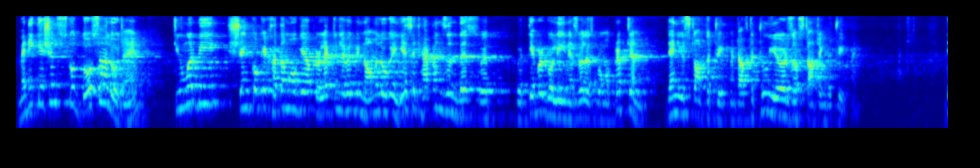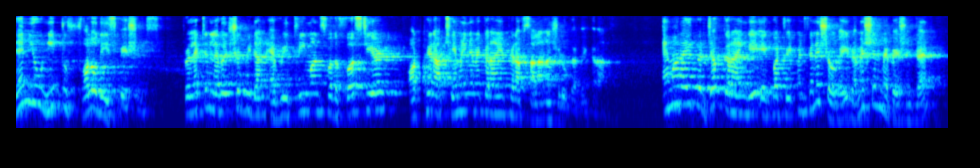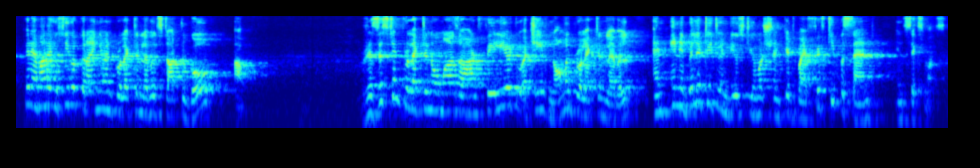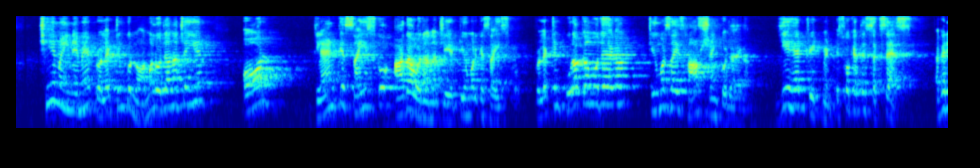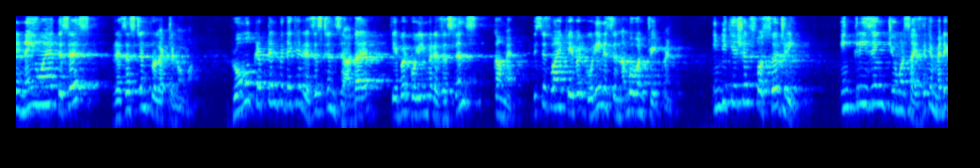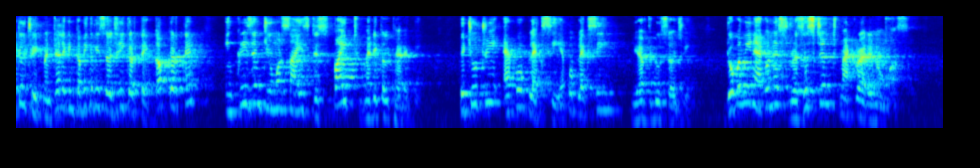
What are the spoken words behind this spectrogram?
Medications ko do saal ho jaye, tumour भी shrink होके खत्म हो गया prolactin level भी normal हो गया yes it happens in this with with cabergoline as well as bromocriptine then you stop the treatment after 2 years of starting the treatment then you need to follow these patients prolactin level should be done every 3 months for the first year और फिर आप 6 महीने में कराएँ, फिर आप सालाना शुरू कर दें कराना। एमआरआई पर जब कराएँगे, एक बार ट्रीटमेंट फिनिश हो गई रेमिशन में पेशेंट है, फिर एमआरआई उसी वक्त कराएँगे when prolactin level start to go up Resistant prolactinomas are failure to achieve normal prolactin level and inability to induce tumor shrinkage by 50% in 6 months. 6 महीने में प्रोलेक्टिन को नॉर्मल हो जाना चाहिए और ग्लैंड के साइज़ को आधा हो जाना चाहिए ट्यूमर के साइज़ को। प्रोलेक्टिन पूरा कम हो जाएगा ट्यूमर साइज़ हाफ़ श्रिंक हो जाएगा। ये है ट्रीटमेंट इसको कहते हैं सक्सेस अगर ये नहीं हुआ है this is resistant prolactinoma bromocriptine पे देखिए रेजिस्टेंस ज़्यादा है। केबरकोलिन में रेजिस्टेंस कम है this is why cabergoline is the number one treatment indications for surgery increasing tumour size देखिए मेडिकल ट्रीटमेंट है लेकिन कभी कभी सर्जरी करते हैं कब करते हैं increasing tumour size despite medical therapy pituitary apoplexy apoplexy you have to do surgery dopamine agonist resistant macroadenomas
